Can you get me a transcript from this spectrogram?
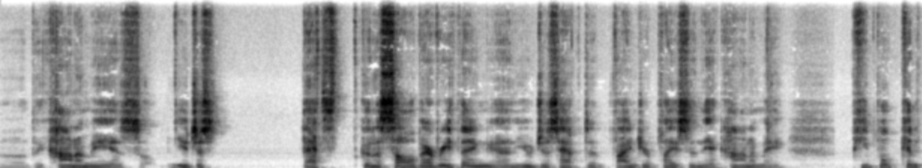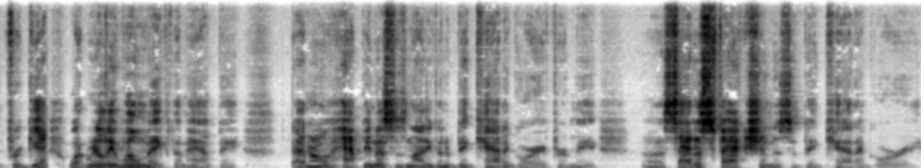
uh, the economy is, you just, that's going to solve everything, and you just have to find your place in the economy people can forget what really will make them happy. I don't know, happiness is not even a big category for me. Uh, satisfaction is a big category.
